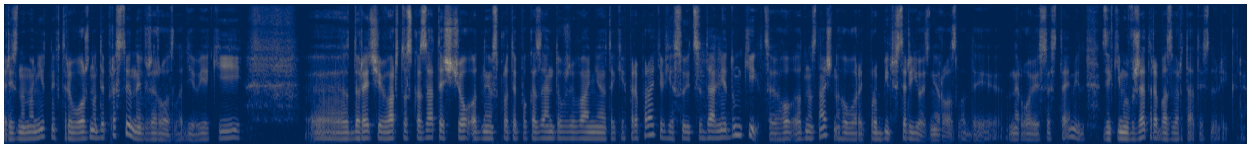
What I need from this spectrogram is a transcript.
різноманітних тривожно-депресивних вже розладів, які, до речі, варто сказати, що одним з протипоказань до вживання таких препаратів є суїцидальні думки. Це однозначно говорить про більш серйозні розлади в нервовій системі, з якими вже треба звертатись до лікаря.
